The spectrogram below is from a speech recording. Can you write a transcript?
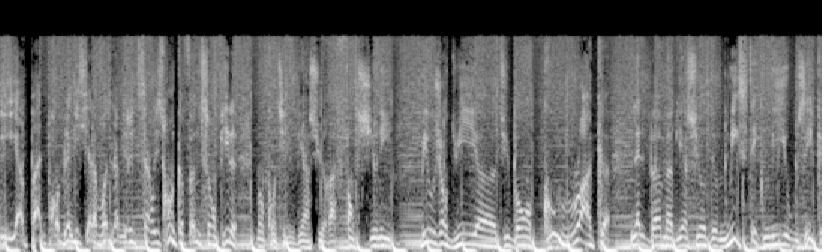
il n'y a pas de problème ici à la Voix de l'Amérique, service francophone sans pile, mais on continue bien sûr à fonctionner. Mais aujourd'hui, euh, du bon cool rock, l'album bien sûr de Mystic Music.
